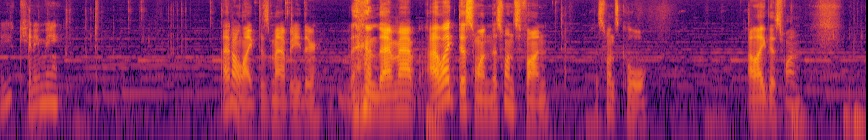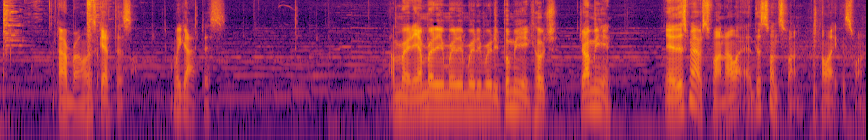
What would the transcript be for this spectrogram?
Are you kidding me? I don't like this map either. that map. I like this one. This one's fun. This one's cool. I like this one. Alright, bro, let's get this. We got this. I'm ready, I'm ready, I'm ready, I'm ready, I'm ready. Put me in, coach. Drop me in. Yeah, this map's fun. I like this one's fun. I like this one.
